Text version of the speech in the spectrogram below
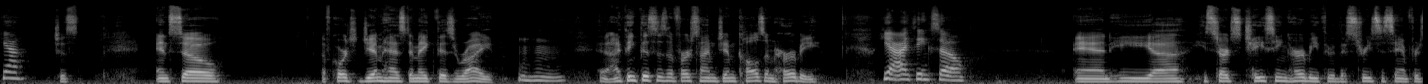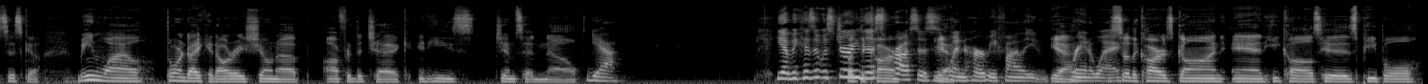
Yeah. Just and so of course Jim has to make this right. Mm-hmm. And I think this is the first time Jim calls him Herbie. Yeah, I think so. And he uh, he starts chasing Herbie through the streets of San Francisco. Meanwhile, Thorndyke had already shown up, offered the check, and he's Jim said no. Yeah. Yeah, because it was during this car- process yeah. when Herbie finally Yeah, ran away. So the car's gone, and he calls his people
